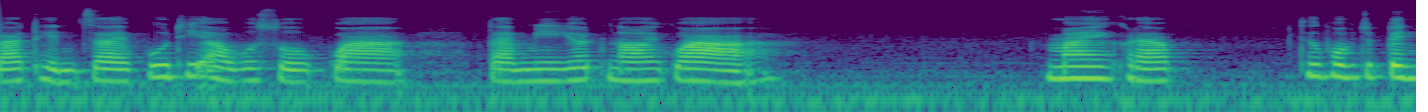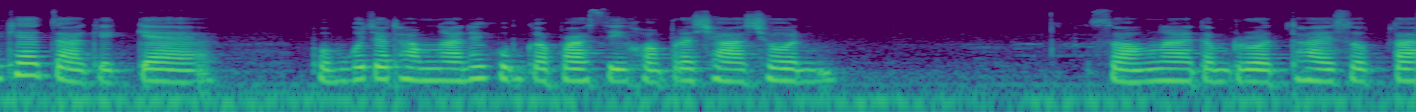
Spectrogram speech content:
ลัดเห็นใจผู้ที่อาวุโสกว่า แต่มียศน้อยกว่า ไม่ครับ ถึงผมจะเป็นแค่จ่าแก่ๆ ผมก็จะทำงานให้คุ้มกับภาษีของประชาชนสองนายตำรวจไทยสบตา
